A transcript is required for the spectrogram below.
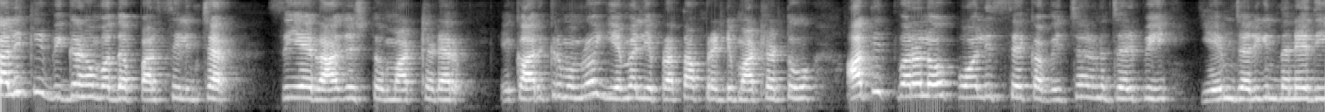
కలికి విగ్రహం వద్ద పరిశీలించారు. సీఏ రాజేష్తో మాట్లాడారు ఈ కార్యక్రమంలో ఎమ్మెల్యే ప్రతాప్ రెడ్డి మాట్లాడుతూ అతి త్వరలో పోలీస్ శాఖ విచారణ జరిపి ఏం జరిగిందనేది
